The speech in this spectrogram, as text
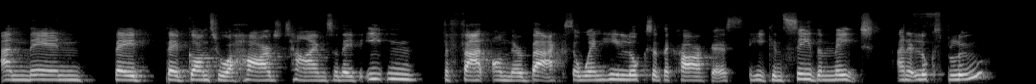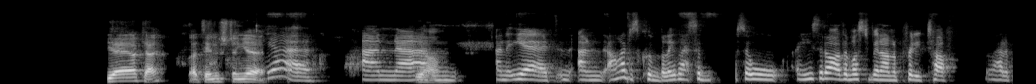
and then they they've gone through a hard time, so they've eaten the fat on their back. So when he looks at the carcass, he can see the meat and it looks blue. Yeah, okay, that's interesting. Yeah, Yeah. And um and yeah, and, and I just couldn't believe it. I said, so he said, Oh, they must have been on a pretty tough had a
